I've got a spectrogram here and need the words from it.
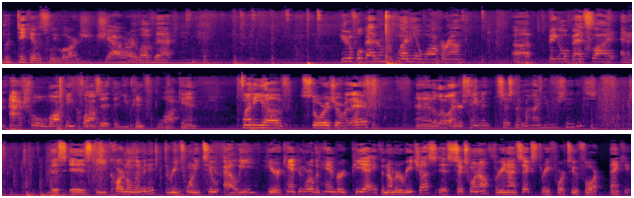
ridiculously large shower. I love that. Beautiful bedroom, plenty of walk around. Uh, big old bed slide and an actual walk-in closet that you can walk in. Plenty of storage over there and a little entertainment system behind you, Mercedes. This is the Cardinal Limited 322 LE here at Camping World in Hamburg, PA. The number to reach us is 610 396 3424. Thank you.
